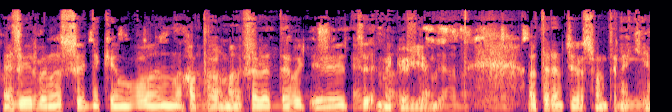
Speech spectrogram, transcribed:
ezért van az, hogy nekem van hatalmam felette, hogy őt megöljem. A teremtő azt mondta neki,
